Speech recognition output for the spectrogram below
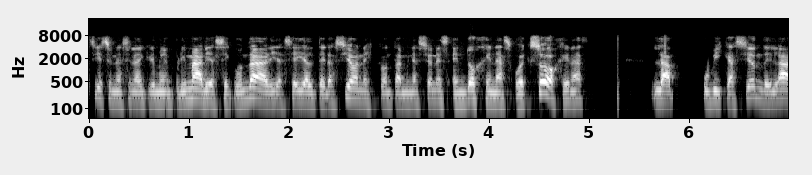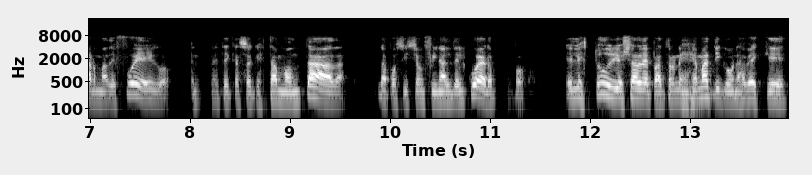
si es una escena del crimen primaria, secundaria, si hay alteraciones, contaminaciones endógenas o exógenas, la ubicación del arma de fuego, en este caso que está montada, la posición final del cuerpo, el estudio ya de patrones hemáticos una vez que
